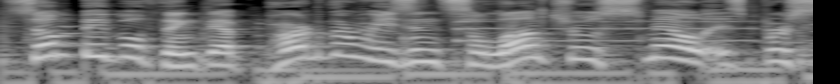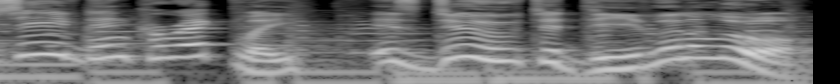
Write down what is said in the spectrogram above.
Some people think that part of the reason cilantro's smell is perceived incorrectly is due to D-linalool,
